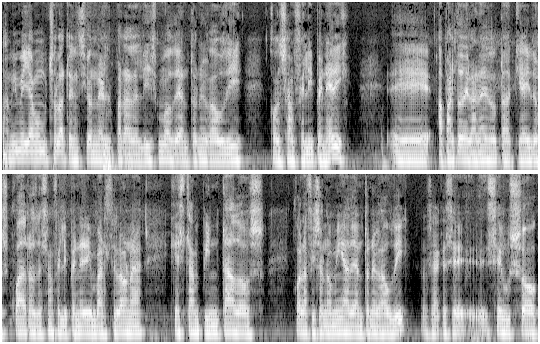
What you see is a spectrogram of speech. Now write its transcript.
A mí me llama mucho la atención el paralelismo de Antonio Gaudí con San Felipe Neri. Eh, aparte de la anécdota que hay dos cuadros de San Felipe Neri en Barcelona que están pintados con la fisonomía de Antonio Gaudí, o sea que se, se usó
